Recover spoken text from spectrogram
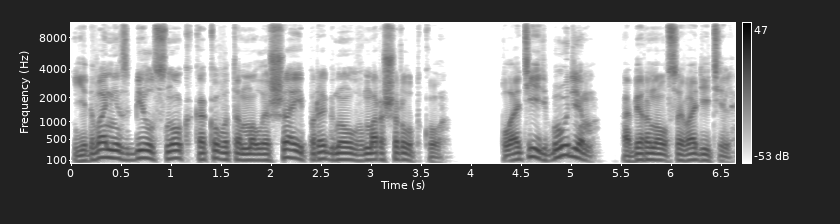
едва не сбил с ног какого-то малыша и прыгнул в маршрутку. «Платить будем?» – обернулся водитель.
